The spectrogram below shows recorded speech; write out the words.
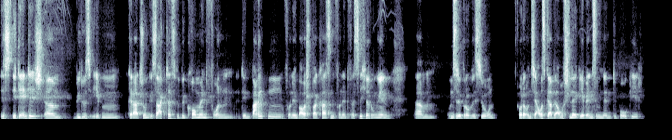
Ist identisch, ähm, wie du es eben gerade schon gesagt hast. Wir bekommen von den Banken, von den Bausparkassen, von den Versicherungen ähm, unsere Provision oder unsere Ausgabeaufschläge, wenn es um ein Depot geht.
